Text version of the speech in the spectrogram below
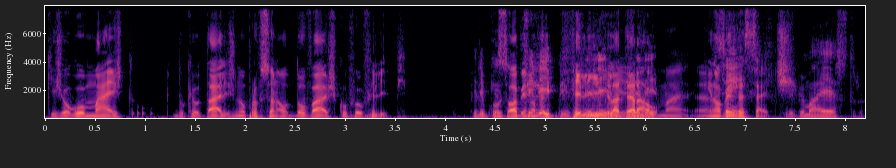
Que jogou mais do, que o Thales no profissional do Vasco foi o Felipe. Felipe Que sobe Felipe, nove- Felipe, lateral. Felipe. É. Em Sim, 97. Felipe Maestro.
